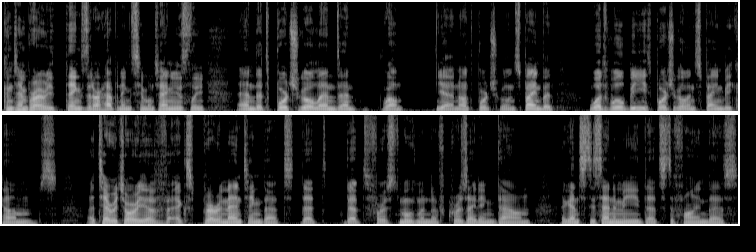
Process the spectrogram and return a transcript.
contemporary things that are happening simultaneously, and that Portugal and and well, yeah, not Portugal and Spain, but what will be Portugal and Spain becomes a territory of experimenting that that that first movement of crusading down against this enemy that's defined as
